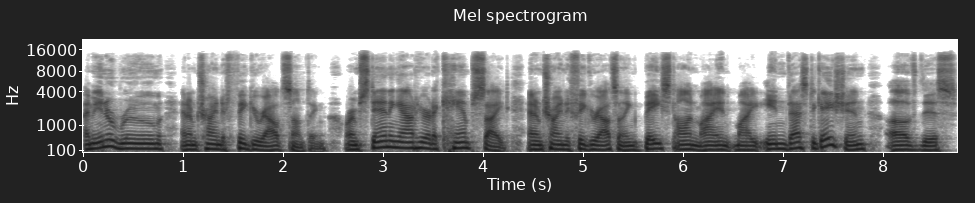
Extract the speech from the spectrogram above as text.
I'm in a room and I'm trying to figure out something, or I'm standing out here at a campsite and I'm trying to figure out something based on my my investigation of this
